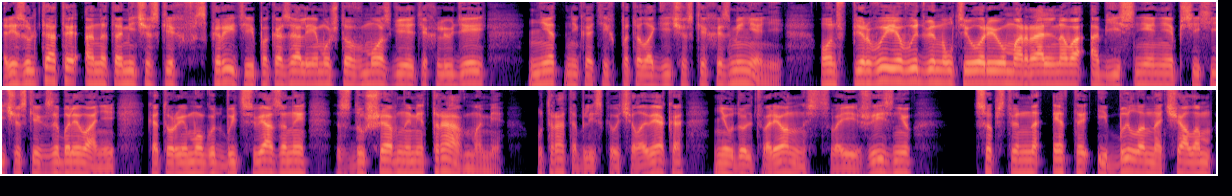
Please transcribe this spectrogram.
Результаты анатомических вскрытий показали ему, что в мозге этих людей – нет никаких патологических изменений. Он впервые выдвинул теорию морального объяснения психических заболеваний, которые могут быть связаны с душевными травмами, утрата близкого человека, неудовлетворенность своей жизнью. Собственно, это и было началом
